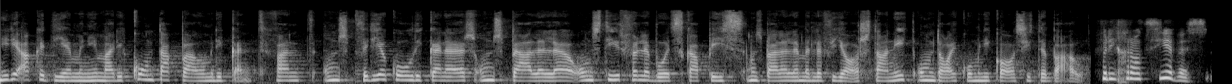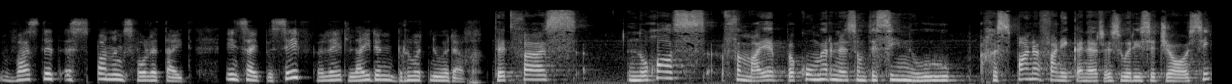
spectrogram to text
nie die akademie nie, maar die kontak bou met die kind. Want ons video call die kinders, ons bel hulle, ons stuur vir hulle boodskapies, ons bel hulle met hulle verjaarsdae net om daai kommunikasie te bou. Vir die graad 7's was dit 'n spanningsvolle tyd en sy het besef hulle het leiding brood nodig. Dit was nogals vir my 'n bekommernis om te sien hoe gespanne van die kinders is oor die situasie.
